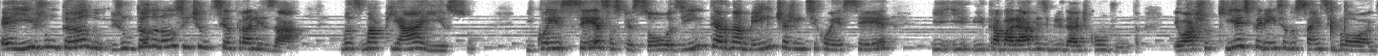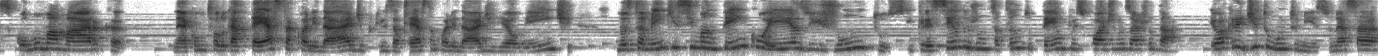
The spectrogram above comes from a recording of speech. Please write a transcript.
é ir juntando, juntando não no sentido de centralizar, mas mapear isso e conhecer essas pessoas e internamente a gente se conhecer e, e, e, trabalhar a visibilidade conjunta. Eu acho que a experiência do Science Blogs como uma marca, né, como tu falou que atesta a qualidade, porque eles atestam qualidade realmente, mas também que se mantém coesos e juntos e crescendo juntos há tanto tempo, isso pode nos ajudar. Eu acredito muito nisso, nessa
